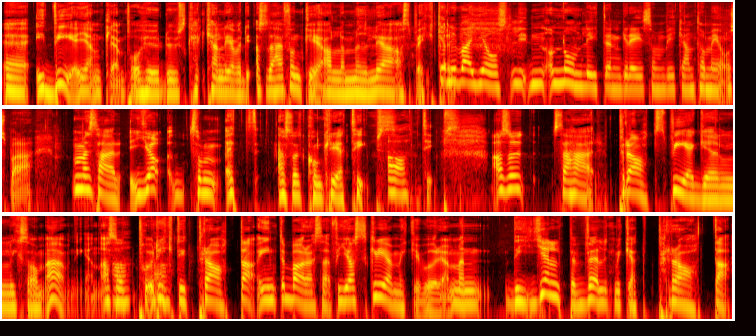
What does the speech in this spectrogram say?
eh, idé egentligen på hur du ska, kan leva. di- Alltså, det här funkar i alla möjliga aspekter. Kan ni bara ge oss li- någon liten grej som vi kan ta med oss bara? Men så här, jag, som ett, alltså ett konkret tips. Ja, tips. Alltså så här, prat, spegel liksom, övningen. Alltså Ja, på ja. riktigt prata. Inte bara så här, för jag skrev mycket i början men det hjälper väldigt mycket att prata.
